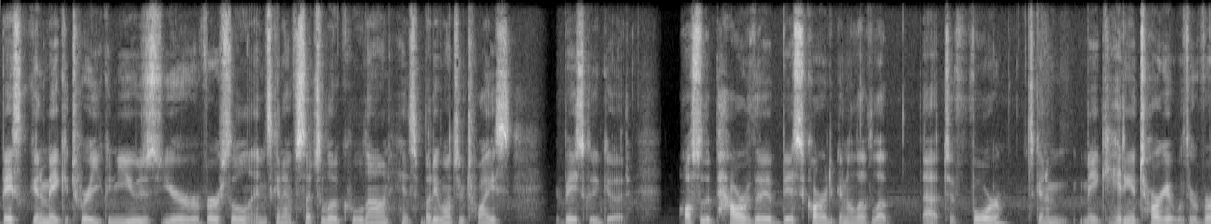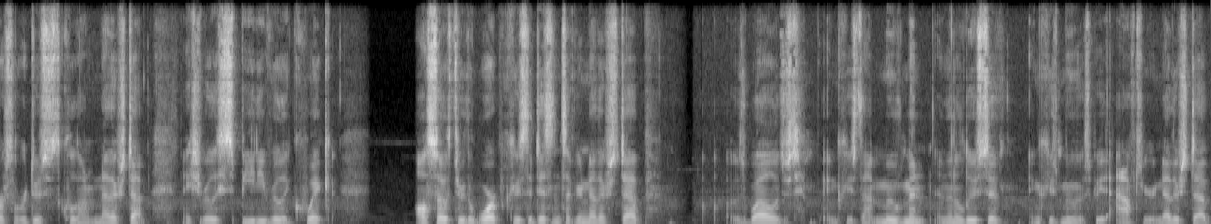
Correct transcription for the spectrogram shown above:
Basically going to make it to where you can use your reversal and it's going to have such a low cooldown. Hit somebody once or twice, you're basically good. Also, the Power of the Abyss card, going to level up that to 4. It's going to make hitting a target with reversal reduces the cooldown of Nether Step. Makes you really speedy, really quick. Also, through the Warp, increase the distance of your Nether Step as well, just increase that movement. And then Elusive, increase movement speed after your nether step.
